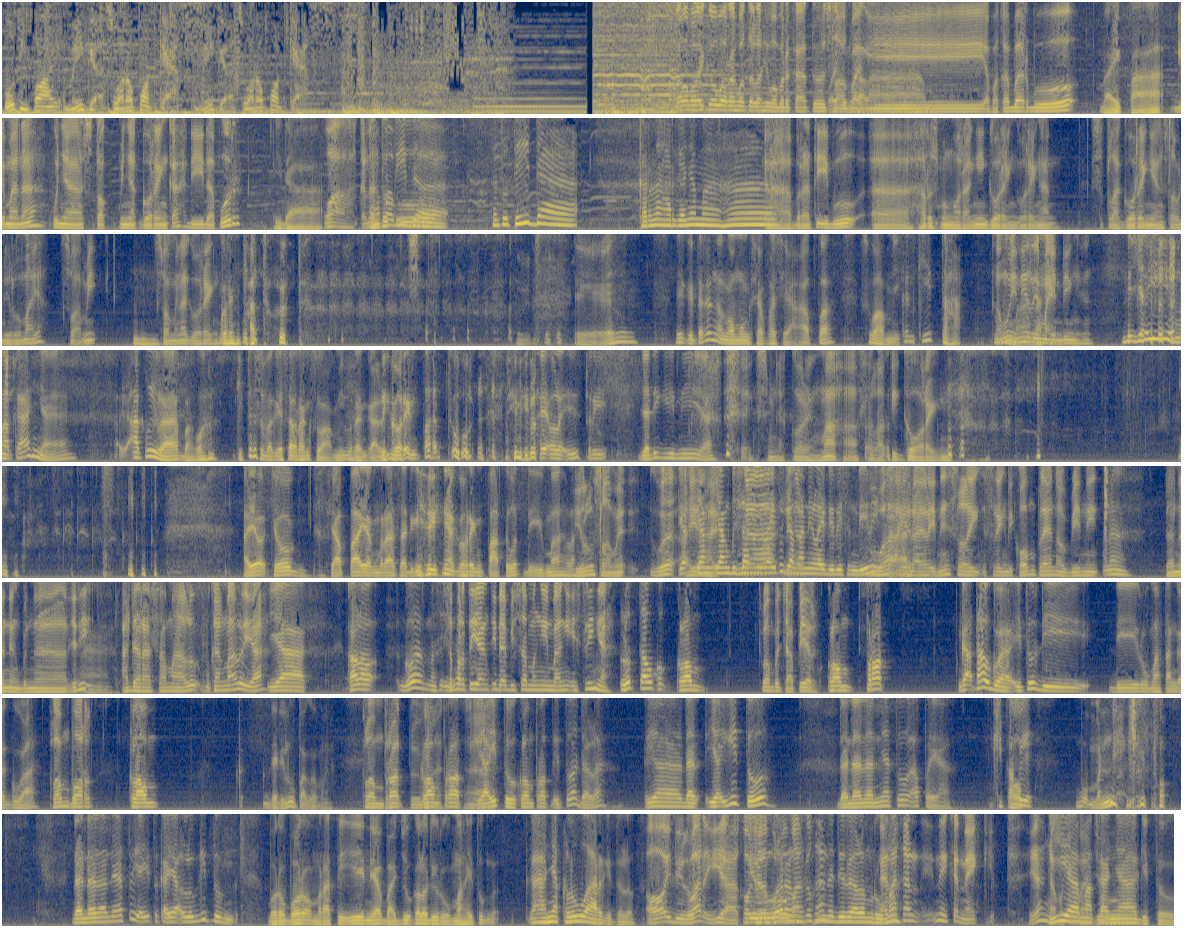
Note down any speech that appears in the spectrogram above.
Spotify Mega Suara Podcast. Mega Suara Podcast. Assalamualaikum warahmatullahi wabarakatuh. Selamat pagi. Apa kabar, Bu? Baik Pak, Gimana? Punya stok minyak goreng kah di dapur? tidak. Wah, kenapa, Tentu Bu? tidak. Tentu tidak. Karena harganya mahal. Ya, berarti Ibu eh, harus mengurangi goreng-gorengan. Setelah goreng yang selalu di rumah ya, suami. Hmm. Suaminya goreng. Goreng patut. eh, eh, kita kan nggak ngomong siapa-siapa. Suami kan kita. Kamu ini reminding. Iya iya makanya. Akuilah bahwa kita sebagai seorang suami barangkali goreng patut dinilai oleh istri. Jadi gini ya. Minyak goreng mahal, selagi goreng. Ayo Cung, siapa yang merasa dirinya goreng patut di imah lah. Ya lu selama gue Ya, yang yang bisa nilai itu jangan nilai diri sendiri Gua kan. akhir-akhir ini sering sering dikomplain sama bini. Nah, Dandan yang benar. Jadi Nah. ada rasa malu, bukan malu ya. ya kalau gue masih ingat, Seperti yang tidak bisa mengimbangi istrinya. lu tahu kok kelom Kelompok capir. kelomprot nggak tahu gue itu di di rumah tangga gua. Kelompor, kelom ke- jadi lupa gua mana. Kelomprot bilang. ya Ah. itu kelomprot itu adalah ya dan ya itu dandanannya tuh apa ya? K-pop. tapi bu mending K-pop. Dandanannya tuh ya itu kayak lu gitu. Boro-boro merhatiin ya baju kalau di rumah itu hanya keluar gitu loh Oh di luar iya, kalau di di, dalam luar rumah tuh kan. di dalam rumah Enak kan ini kan naked, ya nggak iya pakai baju. makanya gitu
